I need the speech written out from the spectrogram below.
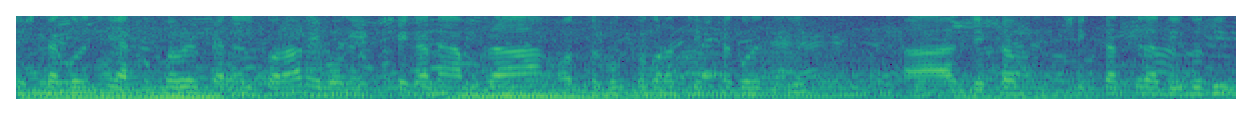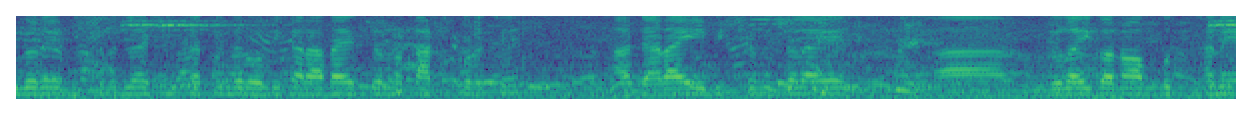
চেষ্টা করেছি এককভাবে প্যানেল করার এবং সেখানে আমরা অন্তর্ভুক্ত করার চেষ্টা করেছি। যেসব শিক্ষার্থীরা দীর্ঘদিন ধরে বিশ্ববিদ্যালয়ের শিক্ষার্থীদের অধিকার আদায়ের জন্য কাজ করেছে, আর যারা এই বিশ্ববিদ্যালয়ে জুলাই গণ অভ্যুত্থানে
